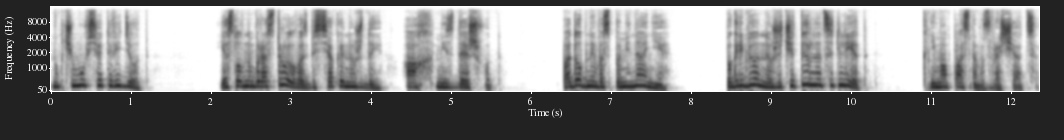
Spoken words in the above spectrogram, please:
Но к чему все это ведет? Я словно бы расстроил вас без всякой нужды. Ах, мисс Дэшвуд. Подобные воспоминания, погребенные уже 14 лет, к ним опасно возвращаться.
